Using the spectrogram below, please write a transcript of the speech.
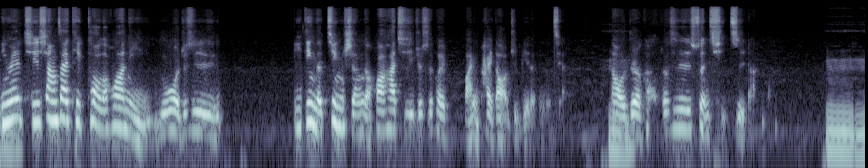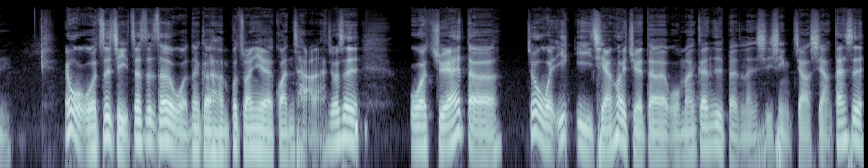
因为其实像在 TikTok 的话，你如果就是一定的晋升的话，它其实就是会把你派到去别的国家。那我觉得可能就是顺其自然。嗯嗯，因为我我自己这是这是我那个很不专业的观察啦，就是 我觉得，就我以以前会觉得我们跟日本人习性比较像，但是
